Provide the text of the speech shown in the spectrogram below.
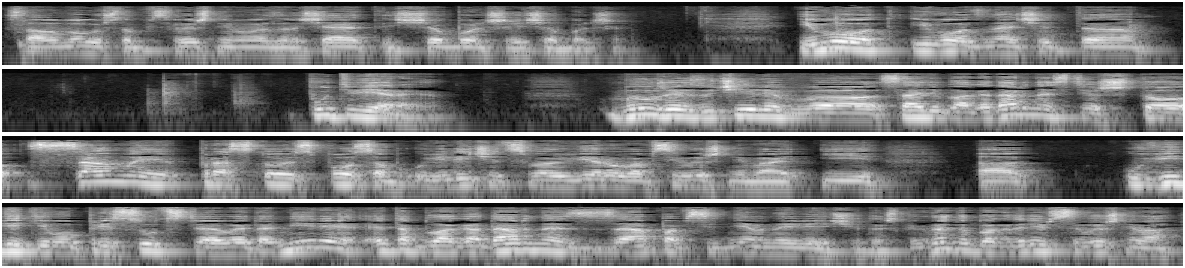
Слава Богу, что Всевышний ему возвращает еще больше, еще больше. И вот, и вот, значит, э, путь веры. Мы уже изучили в саде благодарности, что самый простой способ увеличить свою веру во Всевышнего и э, увидеть его присутствие в этом мире, это благодарность за повседневные вещи. То есть, когда ты благодаришь Всевышнего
